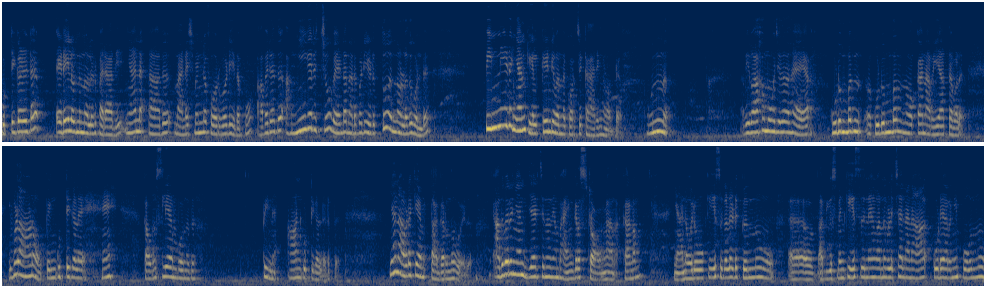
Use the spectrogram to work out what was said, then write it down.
കുട്ടികളുടെ ഇടയിൽ നിന്നുള്ളൊരു പരാതി. ഞാൻ അത് മാനേജ്മെന്റിന് ഫോർവേഡ് ചെയ്തപ്പോൾ അവരത് അംഗീകരിച്ചു വേണ്ട നടപടി എടുത്തു എന്നുള്ളത് കൊണ്ട് പിന്നീട് ഞാൻ കേൾക്കേണ്ടി വന്ന കുറച്ച് കാര്യങ്ങളുണ്ട്. ഒന്ന് വിവാഹമോചിതയായ കുടുംബം കുടുംബം നോക്കാൻ അറിയാത്തവൾ ഇവളാണോ പെൺകുട്ടികളെ കൗൺസിൽ ചെയ്യാൻ പോകുന്നത്? പിന്നെ ആൺകുട്ടികളുടെ അടുത്ത്. ഞാൻ അവിടെയൊക്കെയാണ് തകർന്നു പോയത്. അതുവരെ ഞാൻ വിചാരിച്ചിരുന്നത് ഞാൻ ഭയങ്കര സ്ട്രോങ് ആണ്. കാരണം ഞാൻ ഓരോ കേസുകൾ എടുക്കുന്നു. അബ്യൂസ്മെന്റ് കേസിന് വന്ന് വിളിച്ചാൽ ഞാൻ ആ കൂടെ ഇറങ്ങിപ്പോകുന്നു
